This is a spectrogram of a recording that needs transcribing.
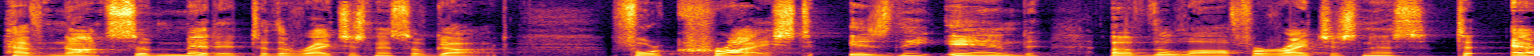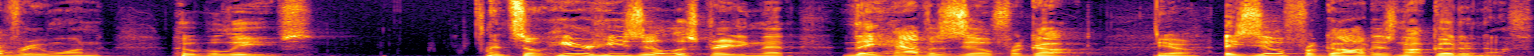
have not submitted to the righteousness of God. For Christ is the end of the law for righteousness to everyone who believes. And so here he's illustrating that they have a zeal for God. Yeah. A zeal for God is not good enough.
